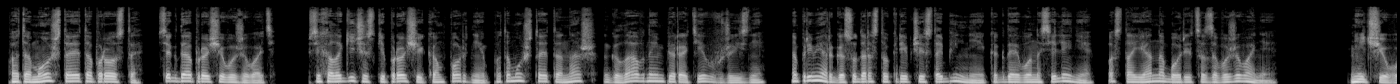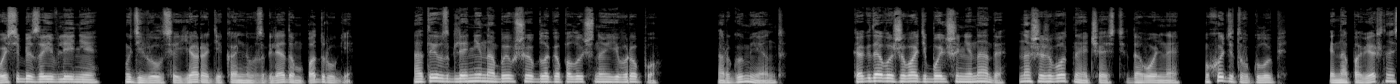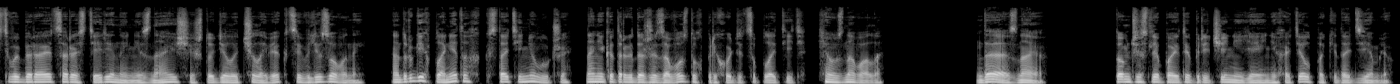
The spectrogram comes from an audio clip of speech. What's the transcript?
Потому что это просто. Всегда проще выживать. Психологически проще и комфортнее, потому что это наш главный императив в жизни. Например, государство крепче и стабильнее, когда его население постоянно борется за выживание. «Ничего себе заявление!» — удивился я радикальным взглядом подруги. «А ты взгляни на бывшую благополучную Европу». Аргумент. Когда выживать больше не надо, наша животная часть, довольная, уходит вглубь, и на поверхность выбирается растерянный, не знающий, что делать человек цивилизованный. На других планетах, кстати, не лучше. На некоторых даже за воздух приходится платить, я узнавала. Да, знаю. В том числе по этой причине я и не хотел покидать Землю.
